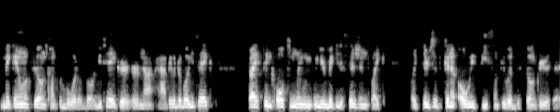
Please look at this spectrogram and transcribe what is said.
make anyone feel uncomfortable with a vote you take or, or not happy with the vote you take. But I think ultimately when, when you're making decisions, like, like there's just going to always be some people that just don't agree with it.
